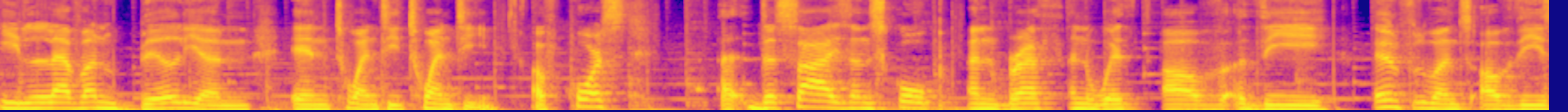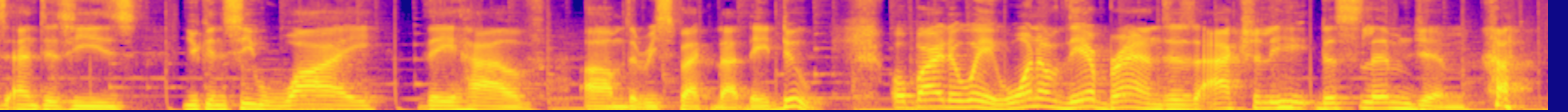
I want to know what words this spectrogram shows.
11 billion in 2020. Of course, uh, the size and scope and breadth and width of the influence of these entities, you can see why they have um, the respect that they do. Oh, by the way, one of their brands is actually the Slim Jim.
